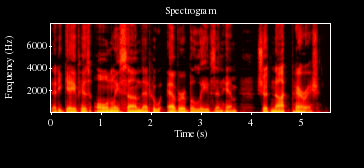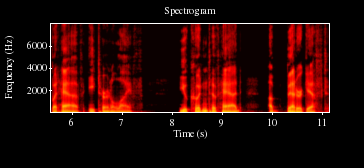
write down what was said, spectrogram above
that he gave his only Son, that whoever believes in him should not perish, but have eternal life. You couldn't have had a better gift.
